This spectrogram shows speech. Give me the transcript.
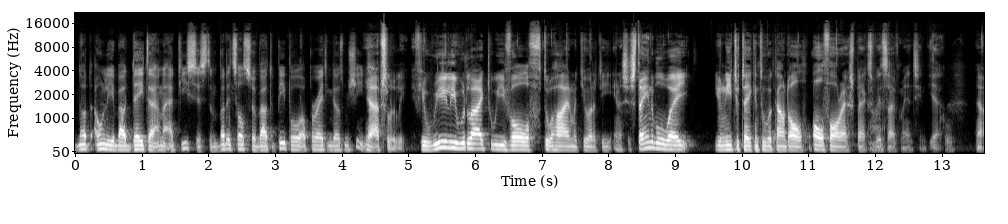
not only about data and IT system, but it's also about the people operating those machines. Yeah, absolutely. If you really would like to evolve to a higher maturity in a sustainable way, you need to take into account all all four aspects which I've mentioned. Yeah. Yeah.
